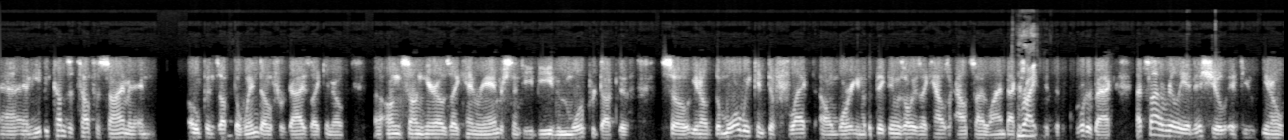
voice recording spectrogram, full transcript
uh, and he becomes a tough assignment and opens up the window for guys like you know uh, unsung heroes like Henry Anderson to be even more productive. So you know, the more we can deflect on um, where you know the big thing was always like how's outside linebacker right. get to the quarterback. That's not really an issue if you you know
